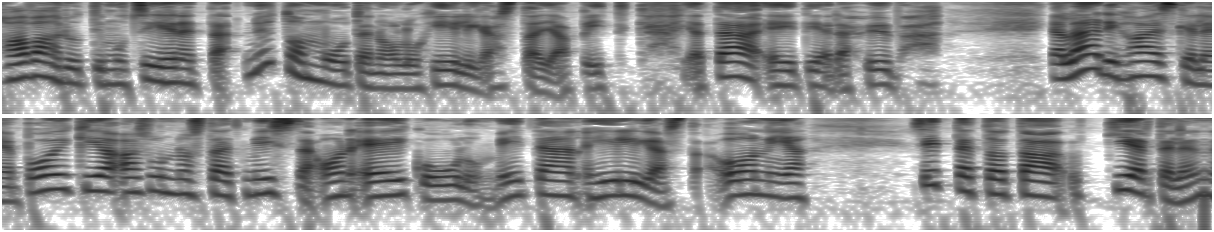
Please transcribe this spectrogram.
havahdutti mut siihen, että nyt on muuten ollut hiljasta ja pitkää ja tämä ei tiedä hyvää. Ja lähdin haiskeleen poikia asunnosta, että missä on, ei kuulu mitään, hiljasta on ja sitten tota, kiertelen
